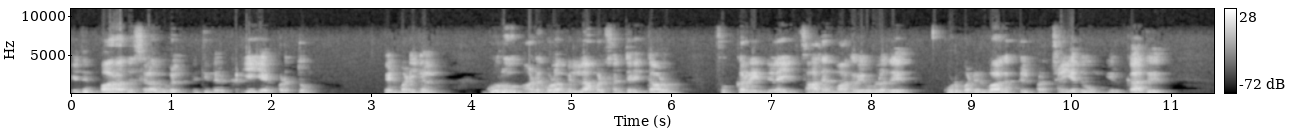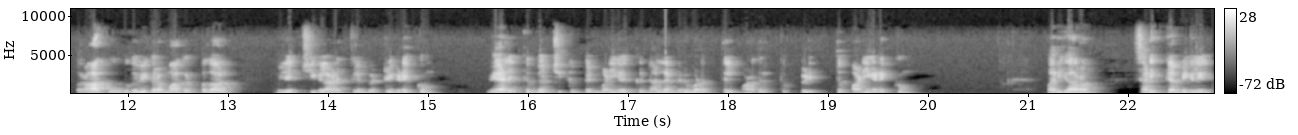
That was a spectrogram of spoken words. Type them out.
எதிர்பாராத செலவுகள் நிதி நெருக்கடியை ஏற்படுத்தும். பெண்மணிகள் குரு அனுகூலமில்லாமல் சஞ்சரித்தாலும் சுக்கரனின் நிலை சாதகமாகவே உள்ளது. குடும்ப நிர்வாகத்தில் பிரச்சனை எதுவும் இருக்காது. ராகு உதவிகரமாக இருப்பதால் முயற்சிகள் அனைத்திலும் வெற்றி கிடைக்கும். வேலைக்கு முயற்சிக்கும் பெண்மணிகளுக்கு நல்ல நிறுவனத்தில் மனதிற்கு பிடித்த பணி கிடைக்கும். பரிகாரம் சனிக்கிழமைகளில்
